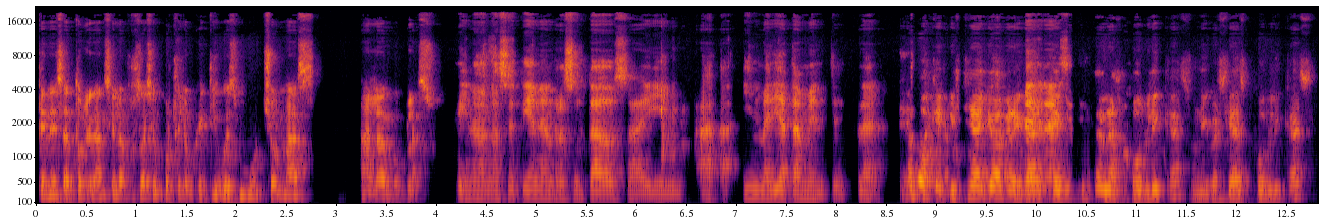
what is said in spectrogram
Tener esa tolerancia a la frustración porque el objetivo es mucho más a largo plazo. Sí, no, no se tienen resultados ahí inmediatamente, claro. Algo que quisiera yo agregar que en las públicas, universidades públicas,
